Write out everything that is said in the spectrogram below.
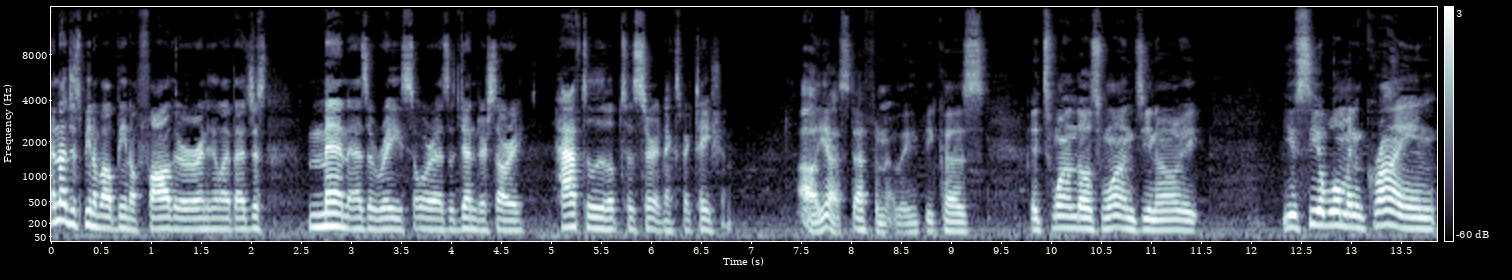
and not just being about being a father or anything like that. It's just men as a race or as a gender, sorry, have to live up to a certain expectation. Oh yes, definitely because it's one of those ones, you know, you see a woman crying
